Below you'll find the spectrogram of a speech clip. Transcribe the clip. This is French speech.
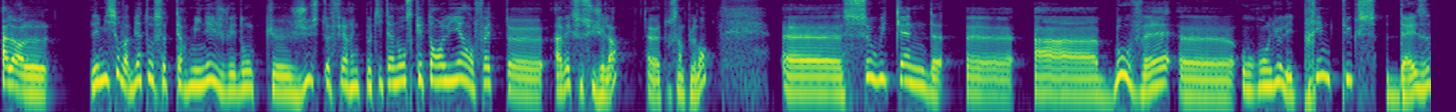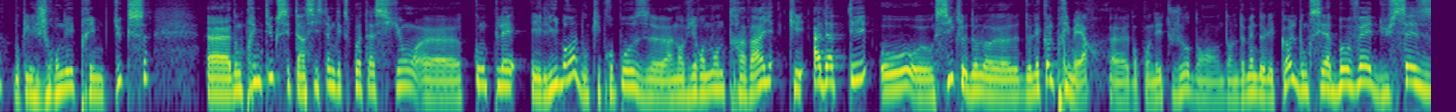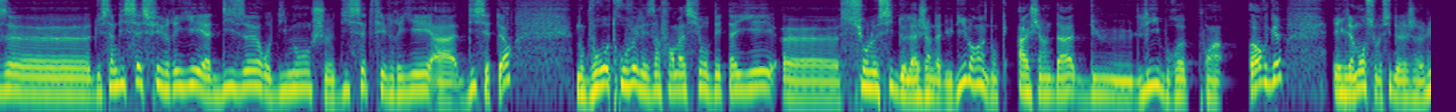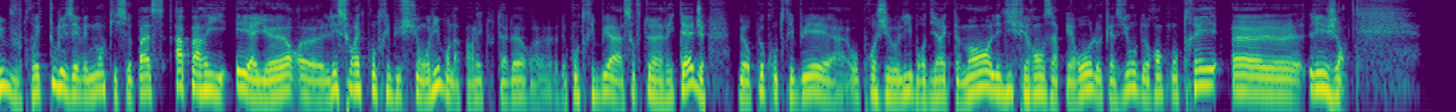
Alors, l'émission va bientôt se terminer. Je vais donc euh, juste faire une petite annonce qui est en lien en fait euh, avec ce sujet-là, euh, tout simplement. Ce week-end à Beauvais auront lieu les Primtux Days, donc les journées Primtux. Euh, donc Primtux, c'est un système d'exploitation euh, complet et libre, donc qui propose euh, un environnement de travail qui est adapté au, cycle de le- de l'école primaire. Donc on est toujours dans, le domaine de l'école. Donc c'est à Beauvais du 16, euh, du samedi 16 février à 10h au dimanche 17 février à 17h. Donc vous retrouvez les informations détaillées sur le site de l'agenda du libre, hein, donc agendadulibre.org. Et évidemment, sur le site de l'agenda du libre, vous trouvez tous les événements qui se passent à Paris et ailleurs. Euh, les soirées de contribution au libre, on a parlé tout à l'heure euh, de contribuer à Software Heritage, mais on peut contribuer au projet au libre directement, les différents apéros, l'occasion de rencontrer euh, les gens.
